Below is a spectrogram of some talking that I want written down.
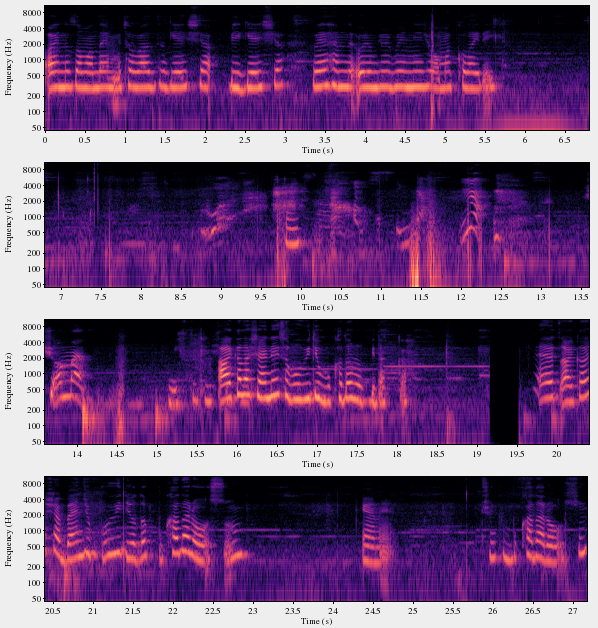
aynı zamanda hem mütevazı geisha, bir geisha ve hem de ölümcül bir ninja olmak kolay değil. Ay. Şu an ben mistik mistik. Arkadaşlar neyse bu video bu kadar oldu. Bir dakika. Evet arkadaşlar bence bu videoda bu kadar olsun. Yani çünkü bu kadar olsun.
